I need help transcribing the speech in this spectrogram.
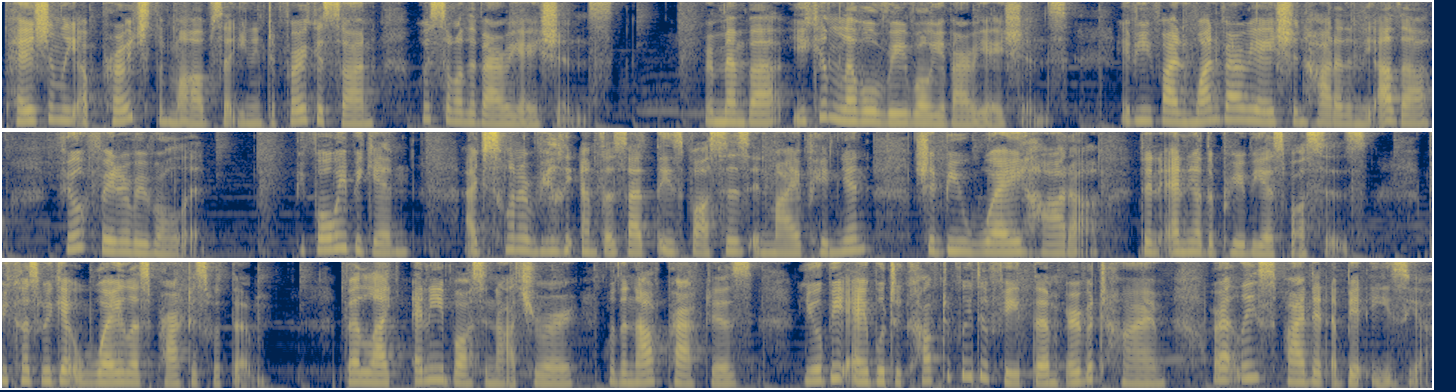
Patiently approach the mobs that you need to focus on with some of the variations. Remember, you can level reroll your variations. If you find one variation harder than the other, feel free to reroll it. Before we begin, I just want to really emphasize these bosses, in my opinion, should be way harder than any of the previous bosses, because we get way less practice with them but like any boss in Archero, with enough practice, you'll be able to comfortably defeat them over time or at least find it a bit easier.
